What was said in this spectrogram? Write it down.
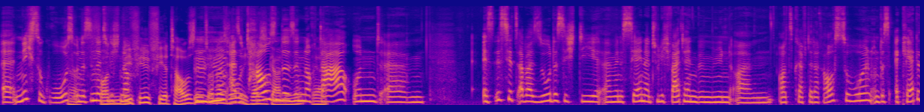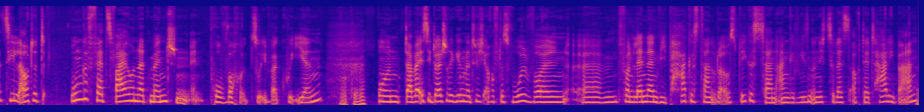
äh, nicht so groß. Ja, und es sind natürlich noch. Wie viel? 4000 mhm, oder so? Also ich Tausende sind noch ja. da und. Ähm, es ist jetzt aber so, dass sich die äh, Ministerien natürlich weiterhin bemühen, ähm, Ortskräfte da rauszuholen. Und das erklärte Ziel lautet, ungefähr 200 Menschen pro Woche zu evakuieren. Okay. Und dabei ist die deutsche Regierung natürlich auch auf das Wohlwollen ähm, von Ländern wie Pakistan oder Usbekistan angewiesen und nicht zuletzt auch der Taliban.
